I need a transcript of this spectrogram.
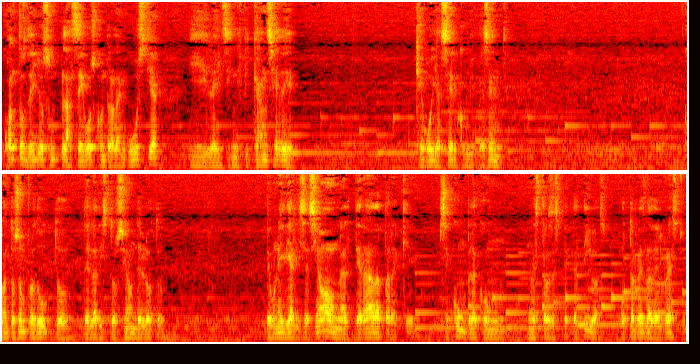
¿Cuántos de ellos son placebos contra la angustia y la insignificancia de qué voy a hacer con mi presente? ¿Cuántos son producto de la distorsión del otro? De una idealización alterada para que se cumpla con nuestras expectativas o tal vez la del resto.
